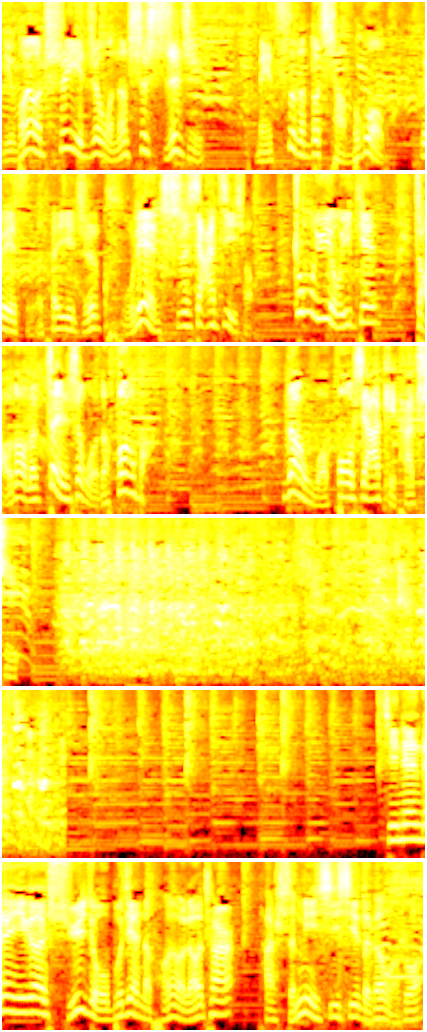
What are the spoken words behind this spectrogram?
女朋友吃一只，我能吃十只，每次呢都抢不过我。为此，她一直苦练吃虾技巧。终于有一天，找到了战胜我的方法，让我剥虾给她吃。今天跟一个许久不见的朋友聊天，他神秘兮兮的跟我说。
